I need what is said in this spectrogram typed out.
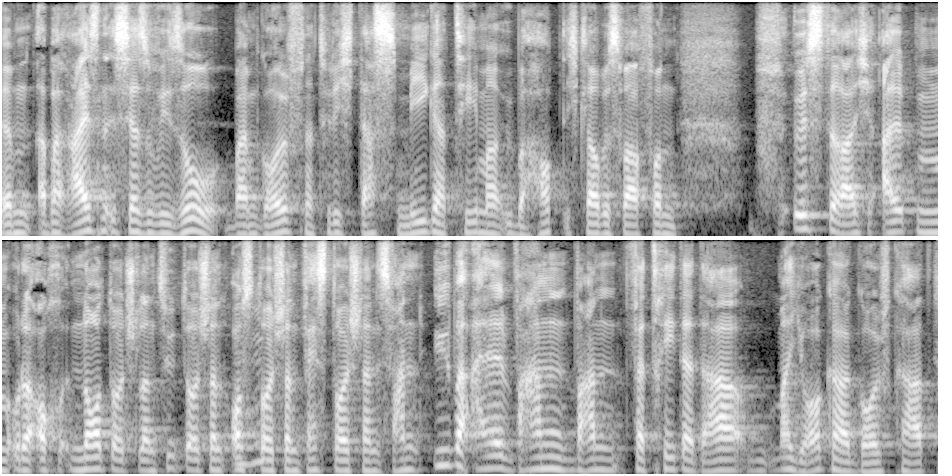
Ähm, aber Reisen ist ja sowieso beim Golf natürlich das Megathema überhaupt. Ich glaube, es war von Österreich, Alpen oder auch Norddeutschland, Süddeutschland, Ostdeutschland, Westdeutschland. Es waren überall waren, waren Vertreter da, Mallorca, Golfkart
